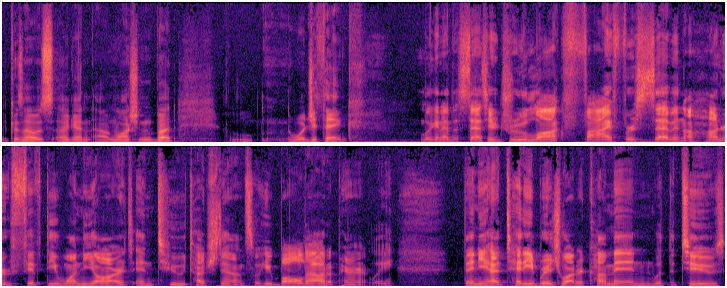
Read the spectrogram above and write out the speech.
because I was again out in Washington, but what'd you think? Looking at the stats here, Drew Lock five for seven, 151 yards and two touchdowns. So he balled out apparently. Then you had Teddy Bridgewater come in with the twos,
